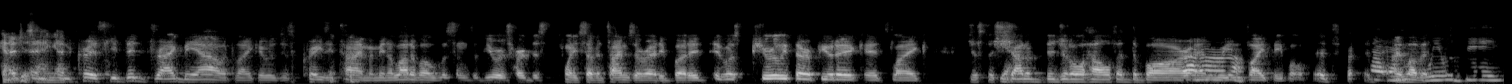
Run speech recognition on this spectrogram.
kind of just and, hang out. And Chris, he did drag me out. Like it was just crazy time. I mean, a lot of our listeners, and viewers heard this 27 times already, but it, it was purely therapeutic. It's like just a yeah. shot of digital health at the bar no, and no, no, we invite people. It's, it's I love it. We would be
